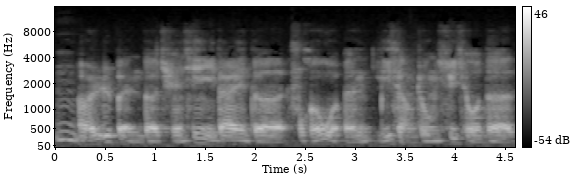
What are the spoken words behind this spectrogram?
嗯而日本的全新一代的符合我们理想中需求的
